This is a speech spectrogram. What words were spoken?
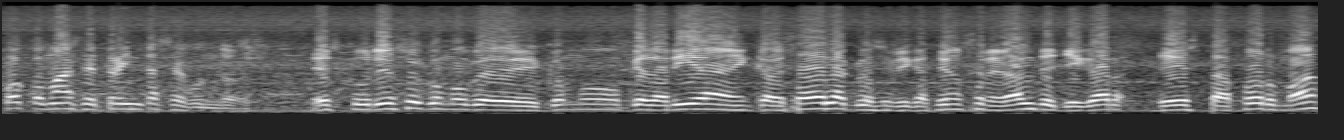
poco más de 30 segundos. Es curioso cómo, que, cómo quedaría encabezada la clasificación general de llegar de esta forma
